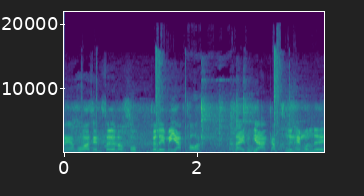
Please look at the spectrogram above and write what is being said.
นะครับ เพราะว่าเซนเซอร์เราครบก็เลยไม่อยากถอดใส่ทุกอย่างกลับคืนให้หมดเลย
